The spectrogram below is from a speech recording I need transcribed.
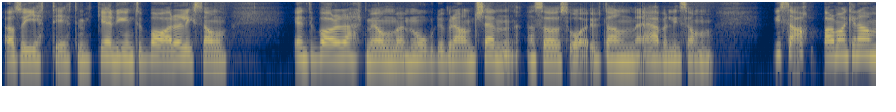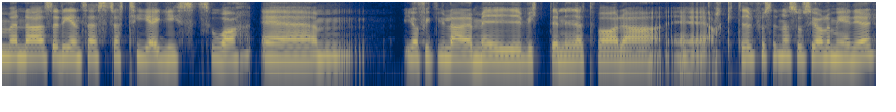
Alltså jätte, jättemycket. Det är ju inte bara liksom, jag har inte bara lärt mig om modebranschen alltså så, utan även liksom vissa appar man kan använda, alltså rent så här strategiskt. så. Ehm, jag fick ju lära mig vikten i att vara eh, aktiv på sina sociala medier.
